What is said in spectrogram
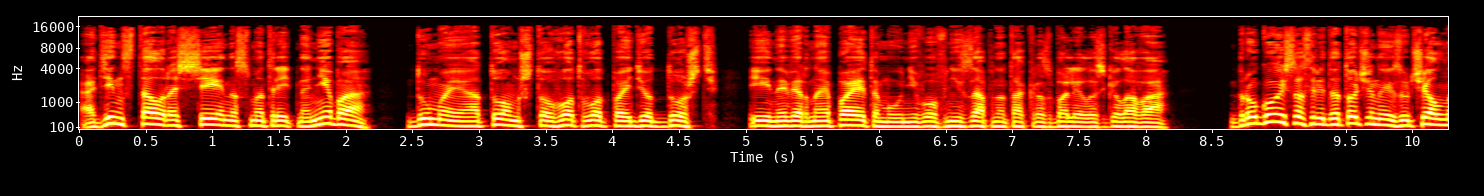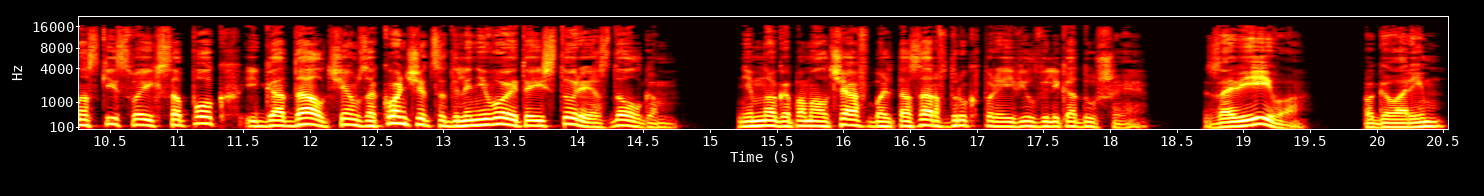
Один стал рассеянно смотреть на небо, думая о том, что вот-вот пойдет дождь, и, наверное, поэтому у него внезапно так разболелась голова. Другой сосредоточенно изучал носки своих сапог и гадал, чем закончится для него эта история с долгом. Немного помолчав, Бальтазар вдруг проявил великодушие. «Зови его. Поговорим».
